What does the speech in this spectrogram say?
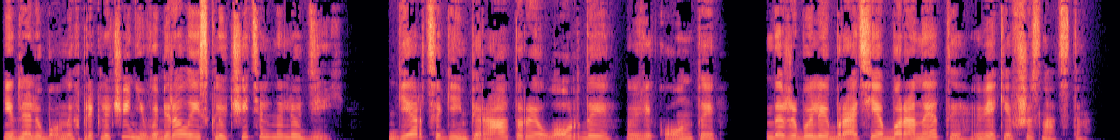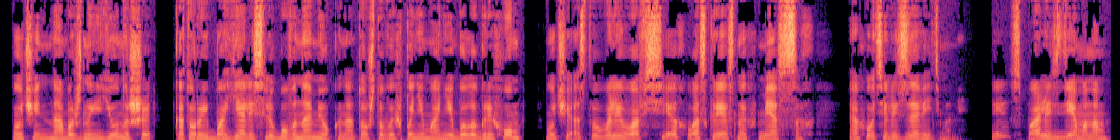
и для любовных приключений выбирала исключительно людей. Герцоги, императоры, лорды, виконты, даже были братья-баронеты веке в XVI. Очень набожные юноши, которые боялись любого намека на то, что в их понимании было грехом, участвовали во всех воскресных мессах, охотились за ведьмами и спали с демоном.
